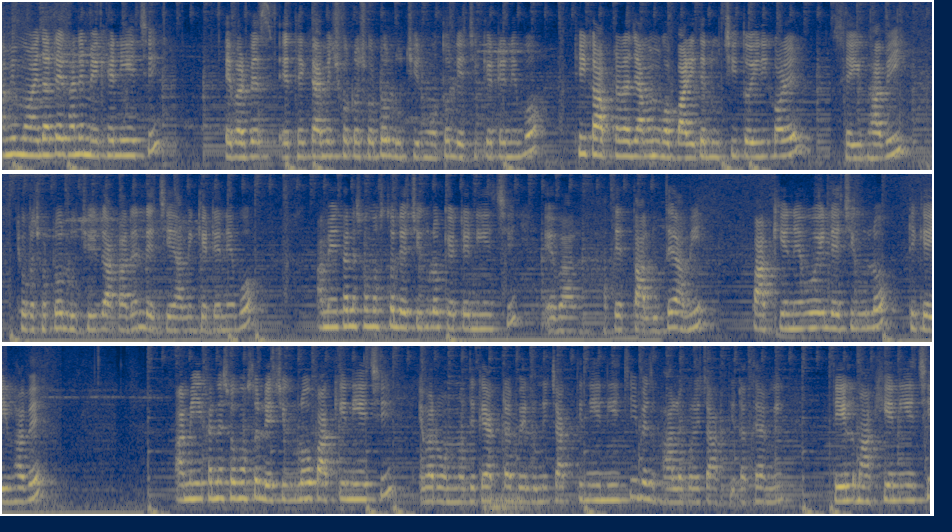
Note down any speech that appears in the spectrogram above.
আমি ময়দাটা এখানে মেখে নিয়েছি। এবার বেশ এ থেকে আমি ছোট ছোট লুচির মতো লেচি কেটে নেব। ঠিক আপনারা যেমন বাড়িতে লুচি তৈরি করেন, সেইভাবেই ছোট ছোট লুচির আকারে লেচি আমি কেটে নেব। আমি এখানে সমস্ত লেচিগুলো কেটে নিয়েছি। এবার হাতের তালুতে আমি পাকিয়ে নেব এই লেচিগুলো। ঠিক এইভাবে আমি এখানে সমস্ত লেচিগুলোও পাকিয়ে নিয়েছি। এবার অন্যদিকে একটা বেলুনি চাকতি নিয়ে নিয়েছি। বেশ ভালো করে চাকতিটাতে আমি তেল মাখিয়ে নিয়েছি।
